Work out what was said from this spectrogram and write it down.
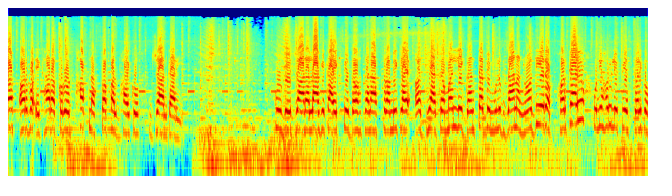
दस अर्ब एघार करोड थप्न सफल भएको जानकारी। कुवेत जान लागेका एक सय जना श्रमिकलाई अध्यागमनले गन्तव्य मुलुक जान नदिएर फर्कायो। उनीहरूले पेश गरेको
